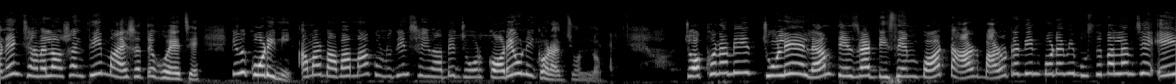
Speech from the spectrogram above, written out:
অনেক ঝামেলা অশান্তি মায়ের সাথে হয়েছে কিন্তু করিনি। আমার বাবা মা কোনোদিন সেইভাবে জোর করেওনি করার জন্য। যখন আমি চলে এলাম তেসরা ডিসেম্বর, তার বারোটা দিন পরে আমি বুঝতে পারলাম যে এই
